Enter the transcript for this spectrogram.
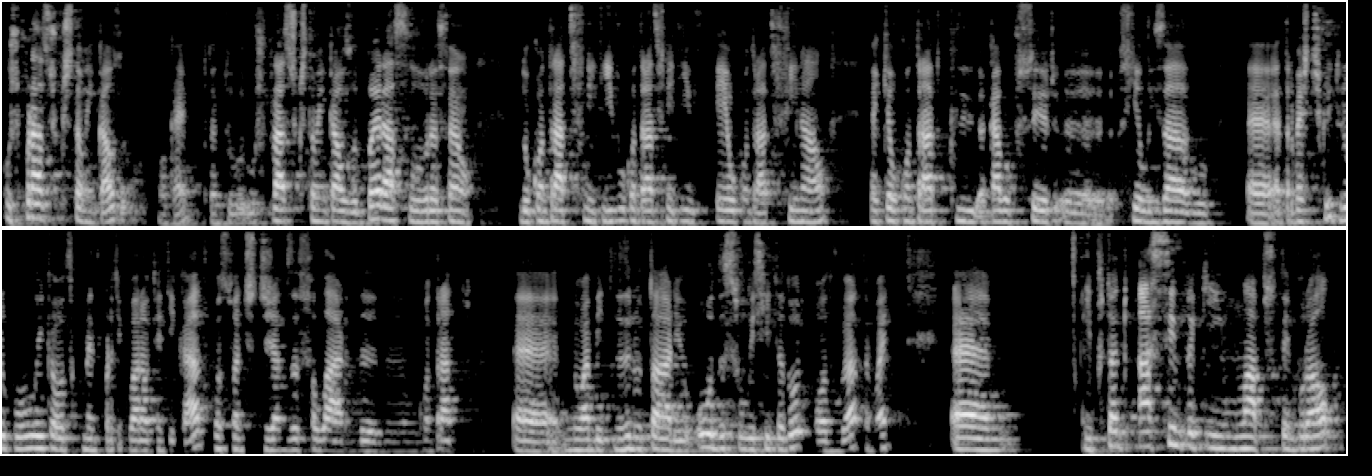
os prazos que estão em causa, ok? Portanto, os prazos que estão em causa para a celebração do contrato definitivo. O contrato definitivo é o contrato final, aquele contrato que acaba por ser uh, realizado uh, através de escritura pública ou documento particular autenticado, consoante estejamos a falar de, de um contrato no âmbito de notário ou de solicitador, ou advogado também. E, portanto, há sempre aqui um lapso temporal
